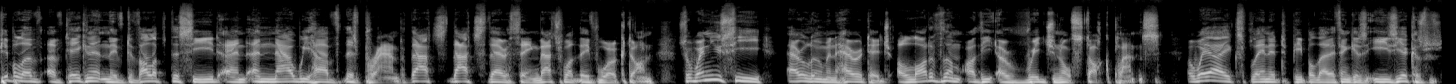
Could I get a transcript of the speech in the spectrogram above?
People have, have taken it and they've developed the seed and and now we have this brand. That's that's their thing. That's what they've worked on. So when you see heirloom and heritage, a lot of them are the original stock plants. A way I explain it to people that I think is easier because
